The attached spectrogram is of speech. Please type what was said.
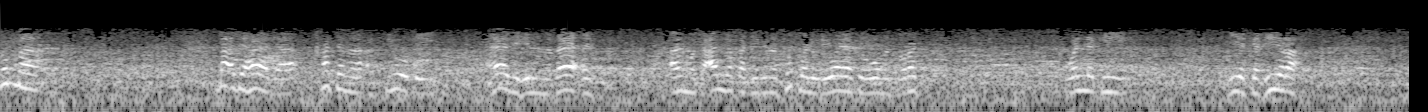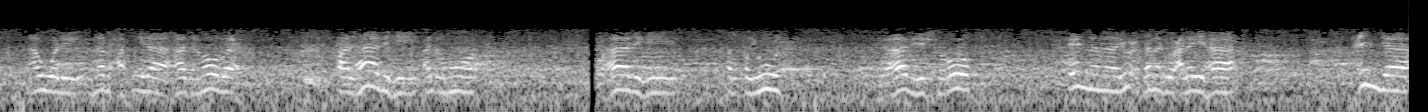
ثم بعد هذا ختم السيوطي هذه المباحث المتعلقة بمن تقبل روايته ومن ترد والتي هي كثيرة. أول نبحث إلى هذا الموضع قال هذه الأمور وهذه القيود وهذه الشروط إنما يعتمد عليها عند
